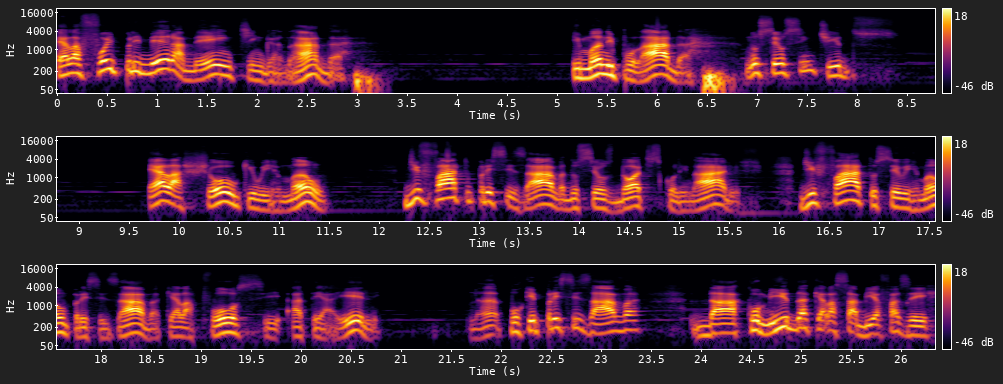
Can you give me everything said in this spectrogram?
ela foi primeiramente enganada e manipulada nos seus sentidos. Ela achou que o irmão de fato precisava dos seus dotes culinários, de fato seu irmão precisava que ela fosse até a ele, né? porque precisava da comida que ela sabia fazer.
